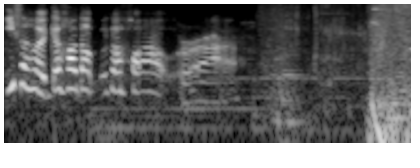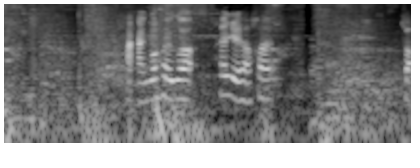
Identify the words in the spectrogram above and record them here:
醫生佢而家開得，佢開 out。行過去個，跟住就開。再。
